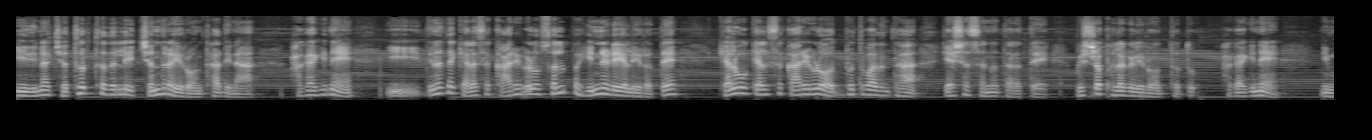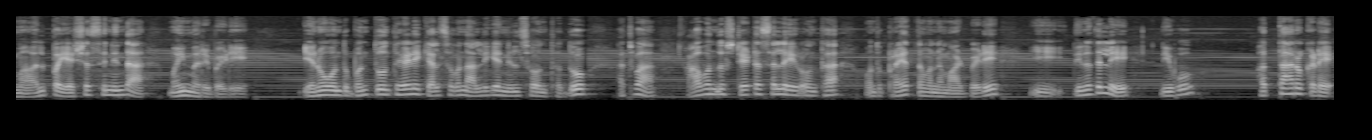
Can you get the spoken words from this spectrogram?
ಈ ದಿನ ಚತುರ್ಥದಲ್ಲಿ ಚಂದ್ರ ಇರುವಂಥ ದಿನ. ಹಾಗಾಗಿನೇ ಈ ದಿನದ ಕೆಲಸ ಕಾರ್ಯಗಳು ಸ್ವಲ್ಪ ಹಿನ್ನಡೆಯಲ್ಲಿರುತ್ತೆ. ಕೆಲವು ಕೆಲಸ ಕಾರ್ಯಗಳು ಅದ್ಭುತವಾದಂತಹ ಯಶಸ್ಸನ್ನು ತರುತ್ತೆ. ಮಿಶ್ರ ಫಲಗಳಿರುವಂಥದ್ದು. ಹಾಗಾಗಿನೇ ನಿಮ್ಮ ಅಲ್ಪ ಯಶಸ್ಸಿನಿಂದ ಮೈಮರಿಬೇಡಿ. ಏನೋ ಒಂದು ಬಂತು ಅಂತ ಹೇಳಿ ಕೆಲಸವನ್ನು ಅಲ್ಲಿಗೆ ನಿಲ್ಲಿಸುವಂಥದ್ದು ಅಥವಾ ಆ ಒಂದು ಸ್ಟೇಟಸಲ್ಲೇ ಇರುವಂಥ ಒಂದು ಪ್ರಯತ್ನವನ್ನು ಮಾಡಬೇಡಿ. ಈ ದಿನದಲ್ಲಿ ನೀವು ಹತ್ತಾರು ಕಡೆ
